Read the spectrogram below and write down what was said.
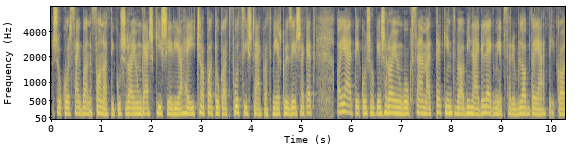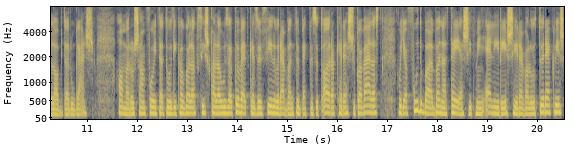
Sok országban fanatikus rajongás kíséri a helyi csapatokat, focistákat, mérkőzéseket. A játékosok és rajongók számát tekintve a világ legnépszerűbb labdajátéka a labdarúgás. Hamarosan folytatódik a Galaxis Kalauz a következő fél órában többek között arra keressük a választ, hogy a futballban a teljesítmény elérésére való törekvés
